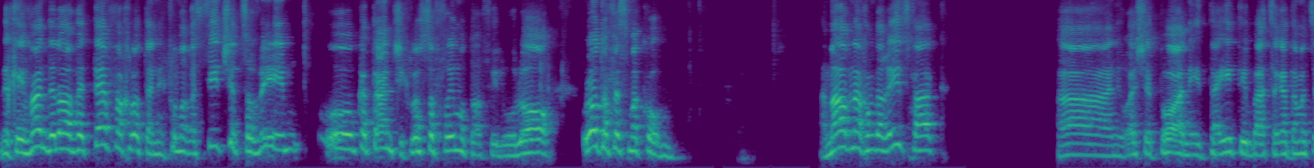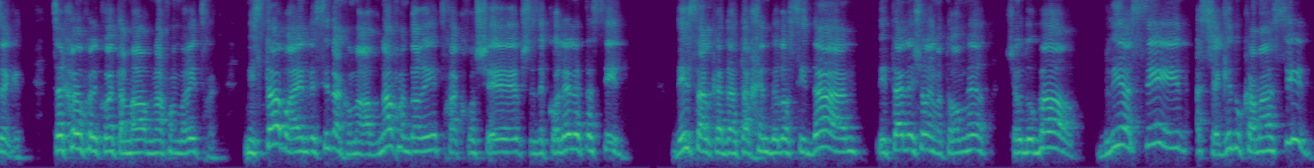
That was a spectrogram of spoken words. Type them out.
וכיוון דלא אהבה טפח לא תניח. כלומר, הסיד שצובעים הוא קטנצ'יק, לא סופרים אותו אפילו, הוא לא, הוא לא תופס מקום. אמר רב נחמן בר יצחק, אה, אני רואה שפה אני טעיתי בהצגת המצגת. צריך קודם כל לקרוא את אמר רב נחמן בר יצחק. מסתברא אין וסידן, כלומר רב נחמן בר יצחק חושב שזה כולל את הסיד. דיסל כדת אכן בלא סידן, ניתן לשאול אם אתה אומר שמדובר בלי הסיד, אז שיגידו כמה הסיד.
